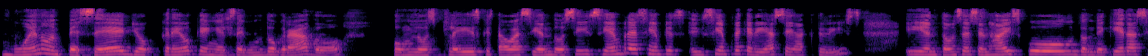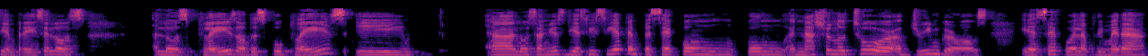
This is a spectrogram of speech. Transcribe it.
bueno, empecé, yo creo que en el segundo grado, con los plays que estaba haciendo. Sí, siempre, siempre, siempre quería ser actriz. Y entonces en high school, donde quiera, siempre hice los, los plays, o the school plays. Y a los años 17 empecé con, con a National Tour of Dream Girls. Y esa fue la primera,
